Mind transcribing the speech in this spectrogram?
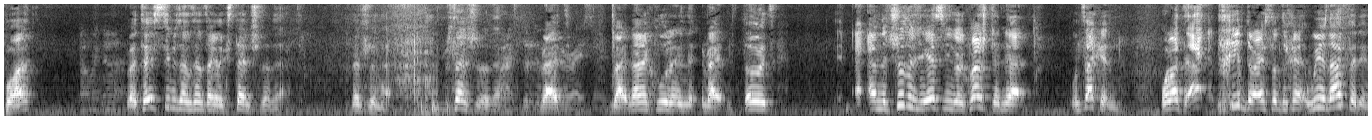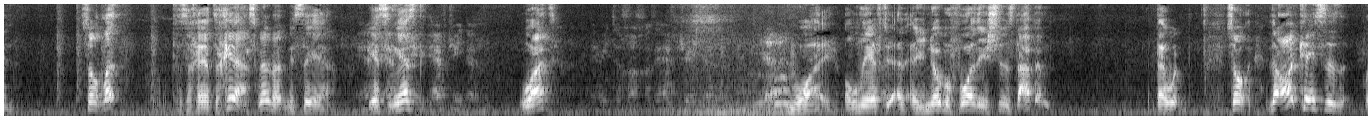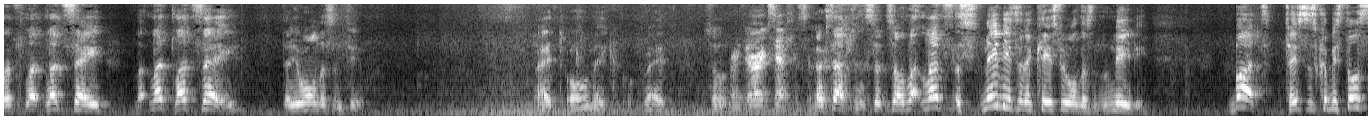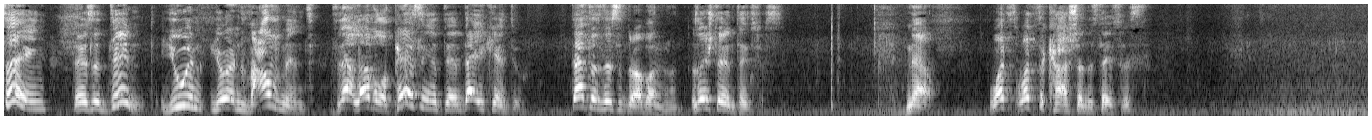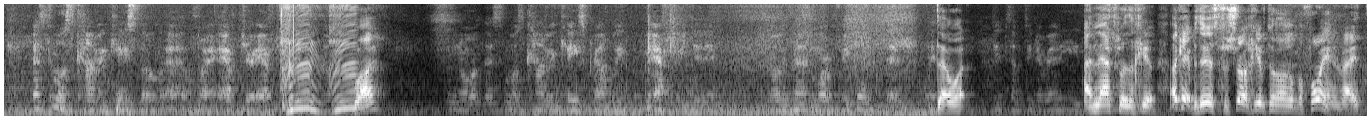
What? Probably not. Right, Taste seems sounds like an extension of that. Extension of that. Extension of that. Right. Right, not included in the, right. In other words, and the truth is you're asking a good question that, one second, what about the Chiv Deraisa Where's that fit in? So let, a Chayat Techias, what about Messiah? Yes, yes. Does. What? It. Why? Only after, and you know before that you shouldn't stop him? That would, so there are cases, let's, let, let's say, let, let, let's say that he won't listen to you. Right? Or make, right? So, Right, there are exceptions to that. exceptions. So, so let, us uh, maybe it's in a case we will listen. Maybe, but Tesis could be still saying there's a din. You and your involvement to that level of passing it to him that you can't do. That does this in Rabbanon. As I in Tesis. Now, what's what's the kasha in the Tesis? That's the most common case, though. Uh, after after. no, What? no, that's the most common case, probably after he did it. No, is that more frequent? That, that That what? Did something already. And that's when the chiv. Okay, but there's for sure a chiv tochacha beforehand, right?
